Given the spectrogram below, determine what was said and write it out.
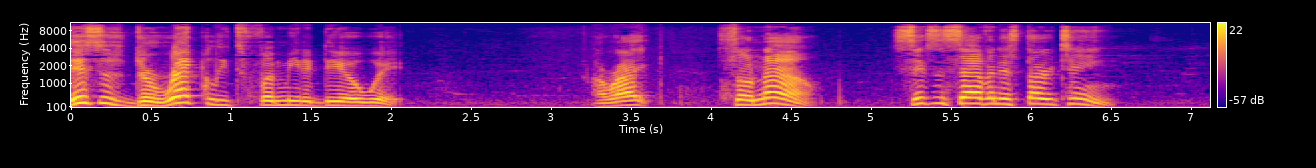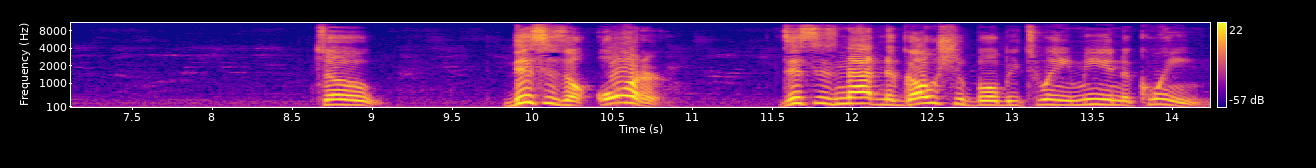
This is directly for me to deal with. All right? So now, 6 and 7 is 13. So this is an order. This is not negotiable between me and the queen.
